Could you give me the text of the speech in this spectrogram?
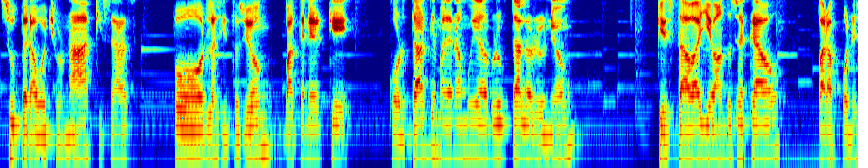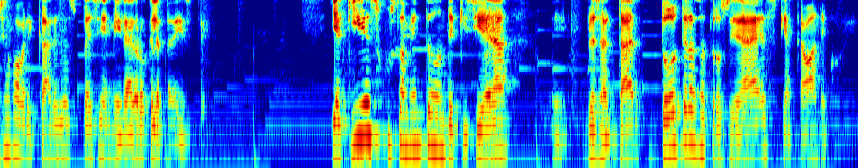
súper abochornada quizás por la situación va a tener que cortar de manera muy abrupta la reunión que estaba llevándose a cabo para ponerse a fabricar esa especie de milagro que le pediste. Y aquí es justamente donde quisiera eh, resaltar dos de las atrocidades que acaban de ocurrir,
